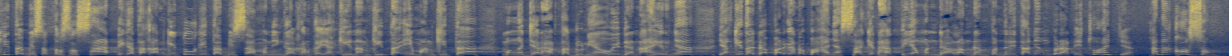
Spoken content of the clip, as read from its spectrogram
Kita bisa tersesat dikatakan gitu, kita bisa meninggalkan keyakinan kita, iman kita, mengejar harta duniawi dan akhirnya yang kita dapatkan apa? Hanya sakit hati yang mendalam dan penderitaan yang berat itu aja. Karena kosong.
